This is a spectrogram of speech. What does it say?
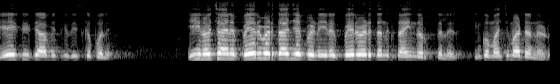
ఏఐసిసి ఆఫీస్కి తీసుకుపోలే. ఈయన వచ్చి ఆయన పేరు పెడతా అని చెప్పిండు ఈయనకు పేరు పెడతానికి టైం దొరుకుతలేదు. ఇంకో మంచి మాట అన్నాడు.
